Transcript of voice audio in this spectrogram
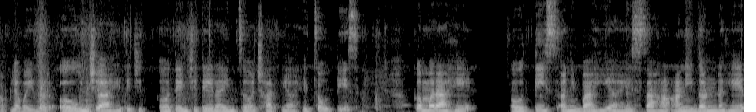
आपल्या वहीवर. उंची आहे त्याची त्यांची तेरा इंच छाती आहे चौतीस कमर आहे तीस आणि बाही आहे सहा आणि दंडघेर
